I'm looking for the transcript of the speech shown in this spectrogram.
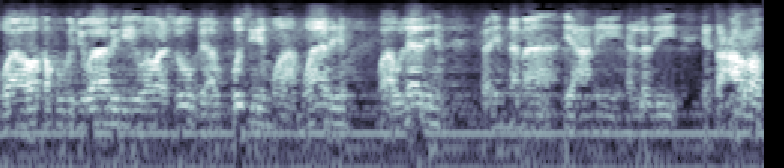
ووقفوا بجواره وواسوه بأنفسهم وأموالهم وأولادهم. فإنما يعني الذي يتعرض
